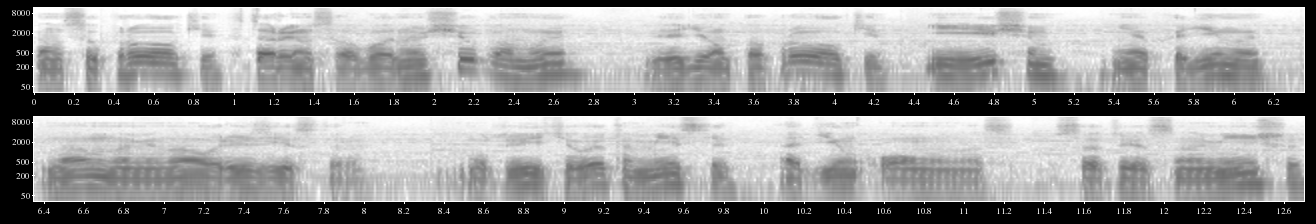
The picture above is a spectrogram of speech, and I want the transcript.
концу проволоки. Вторым свободным щупом мы ведем по проволоке и ищем необходимый нам номинал резистора. Вот видите, в этом месте 1 Ом у нас. Соответственно, меньше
